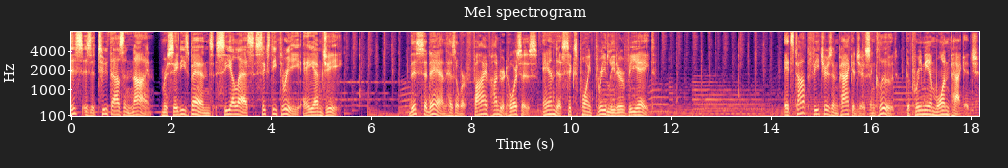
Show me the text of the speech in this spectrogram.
This is a 2009 Mercedes-Benz CLS 63 AMG. This sedan has over 500 horses and a 6.3-liter V8. Its top features and packages include the Premium One package,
